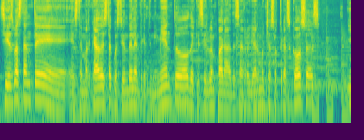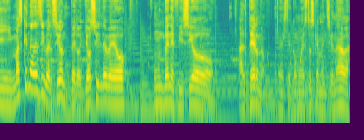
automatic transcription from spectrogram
Sí es bastante este, marcado esta cuestión del entretenimiento, de que sirven para desarrollar muchas otras cosas. Y más que nada es diversión, pero yo sí le veo un beneficio alterno, este, como estos que mencionaba.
